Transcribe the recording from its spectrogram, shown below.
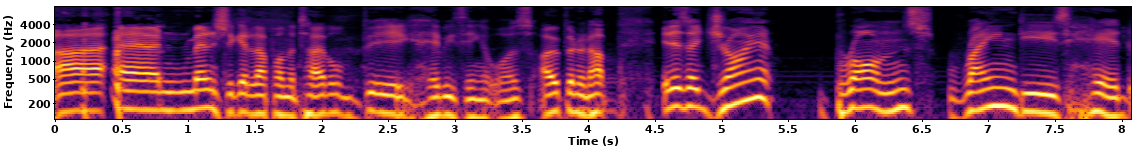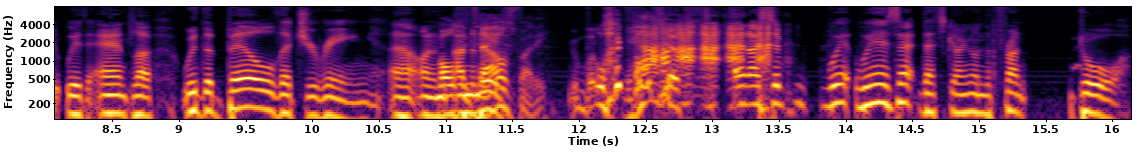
Uh, and managed to get it up on the table. Big, heavy thing it was. Open it up. It is a giant bronze reindeer's head with antler with the bell that you ring uh, on Faulty underneath. buddy. Like, and I said, Where, "Where's that?" That's going on the front door.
